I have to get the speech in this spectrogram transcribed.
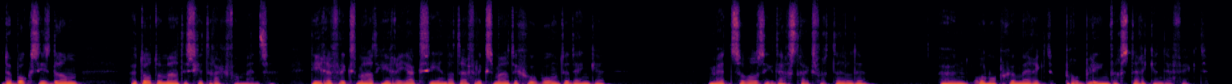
De box is dan het automatisch gedrag van mensen die reflexmatige reactie en dat reflexmatig gewoonte denken, met, zoals ik daar straks vertelde, een onopgemerkt probleemversterkend effect.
